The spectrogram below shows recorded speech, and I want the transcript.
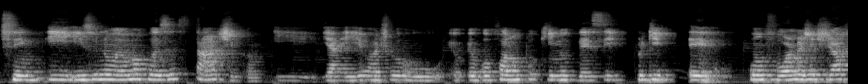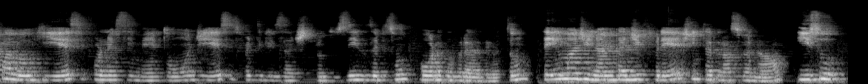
Sim, e isso não é uma coisa estática. E, e aí eu acho, eu, eu vou falar um pouquinho desse, porque é, conforme a gente já falou que esse fornecimento, onde esses fertilizantes produzidos, eles são fora do Brasil. Então, tem uma dinâmica de frete internacional, isso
